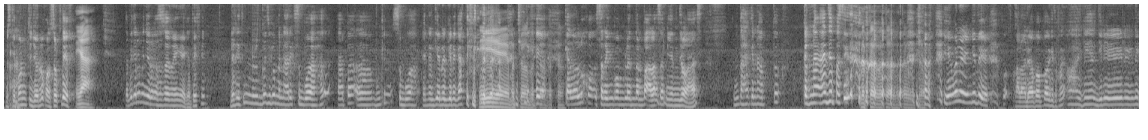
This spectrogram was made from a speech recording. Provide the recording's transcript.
meskipun tujuan lu konstruktif Ya. tapi kan lu menyuarakan sesuatu yang negatif ya dan itu menurut gue juga menarik sebuah apa eh, mungkin sebuah energi-energi negatif Iya, betul, Jadi betul, kayak, betul. kalau lu kok sering komplain tanpa alasan yang jelas entah kenapa tuh kena aja pasti Betul, betul, betul, betul. yang mana yang gitu ya kalau ada apa-apa gitu kan oh ini ya gini ini ini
